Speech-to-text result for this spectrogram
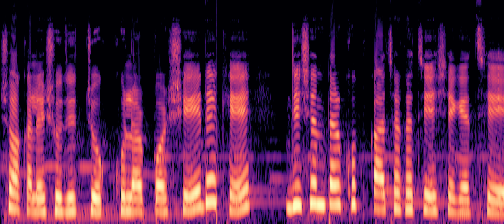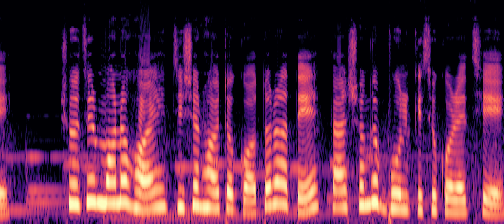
সকালে সুজির চোখ খোলার পর সে দেখে জিশান তার খুব কাছাকাছি এসে গেছে। সুজির মনে হয় জিশান হয়তো গত রাতে তার সঙ্গে ভুল কিছু করেছে।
